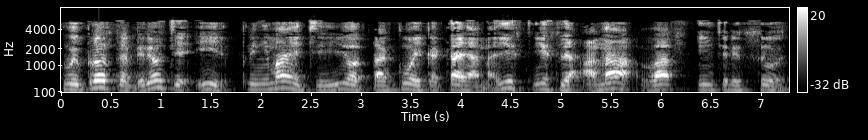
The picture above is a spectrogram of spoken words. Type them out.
Вы просто берете и принимаете ее такой, какая она есть, если она вас интересует.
